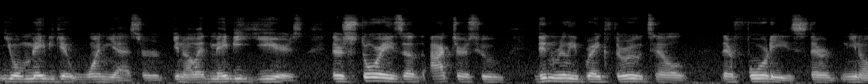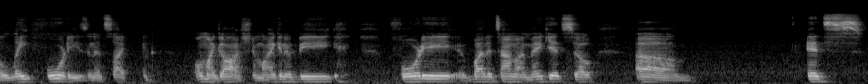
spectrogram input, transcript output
you'll maybe get one yes, or you know, it may be years. There's stories of actors who didn't really break through till their 40s, their you know late 40s, and it's like, oh my gosh, am I gonna be 40 by the time I make it? So, um, it's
